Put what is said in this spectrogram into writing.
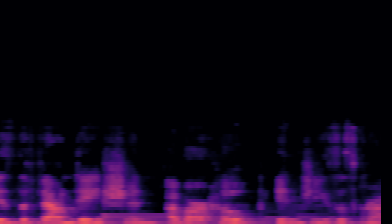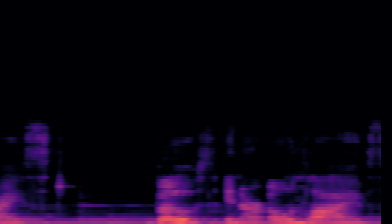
is the foundation of our hope in Jesus Christ, both in our own lives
